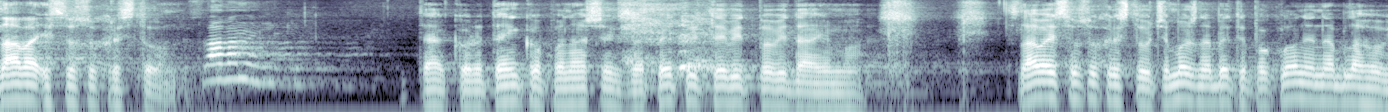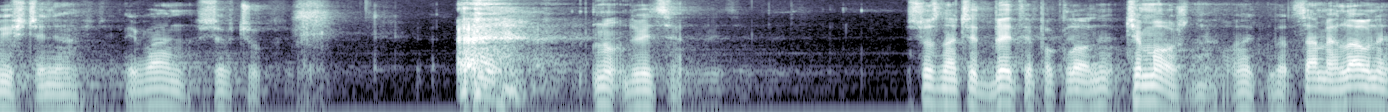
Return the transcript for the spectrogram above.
Слава Ісусу Христу! Слава навіки. Так, коротенько по наших запитуйте, відповідаємо. Слава Ісусу Христу! Чи можна бити поклони на благовіщення? Іван Шевчук. ну, дивіться. Що значить бити поклони? Чи можна? От, Саме головне,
